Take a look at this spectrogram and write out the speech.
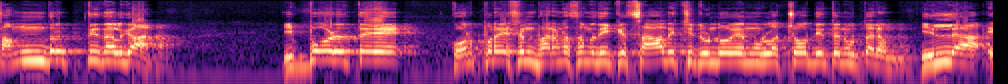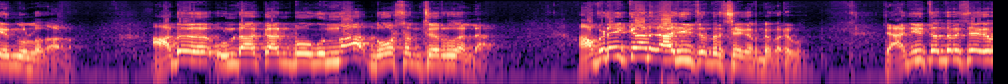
സംതൃപ്തി നൽകാൻ ഇപ്പോഴത്തെ കോർപ്പറേഷൻ ഭരണസമിതിക്ക് സാധിച്ചിട്ടുണ്ടോ എന്നുള്ള ചോദ്യത്തിന് ഉത്തരം ഇല്ല എന്നുള്ളതാണ്. അത് ഉണ്ടാക്കാൻ പോകുന്ന ദോഷം ചെറുതല്ല. അവിടേക്കാണ് രാജീവ് ചന്ദ്രശേഖറിന്റെ വരവ്. രാജീവ് ചന്ദ്രശേഖർ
